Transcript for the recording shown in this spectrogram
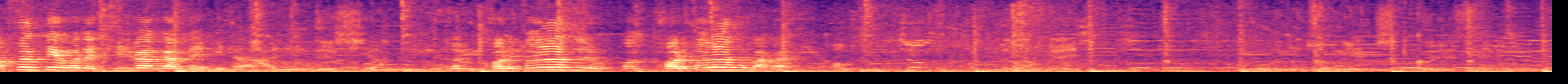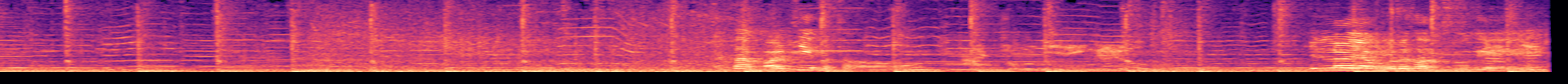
확산 때문에 가면 됩니다. 좀 거리 떨어져서 좀- 거- 거리 떨어져서 셈. 일단 멀티부터 힐러형 의료선 두개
